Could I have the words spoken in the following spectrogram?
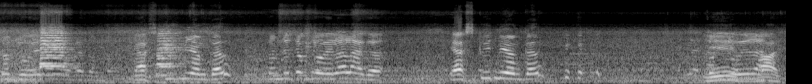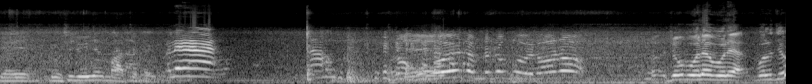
ચોક જોયેલા એક્સક્યુઝ મી અંકલ તમને ચોક જોયેલા લાગે? એક્સક્યુઝ મી અંકલ એ જોયેલા. માં એ ડોસી જોઈએ માં ભાઈ. અલે તમને ચોક જોયેલો જો બોલે બોલ્યા બોલજો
